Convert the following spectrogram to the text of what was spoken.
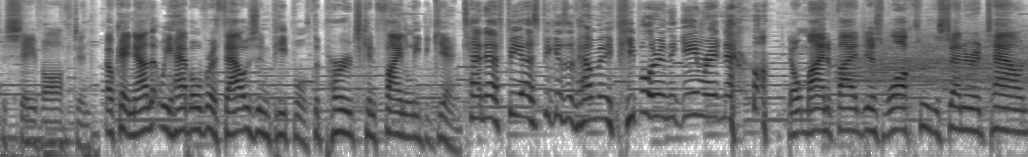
to save often. Okay, now that we have over a thousand people, the purge can finally begin. 10 FPS because of how many people are in the game right now. Don't mind if I just walk through the center of town.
